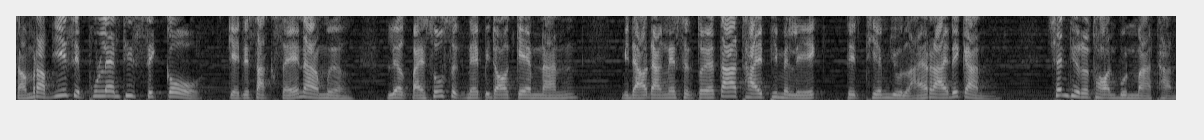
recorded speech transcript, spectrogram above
สำหรับ 20 ผู้เล่นที่ซิกโก้ เกียรติศักดิ์เสนาเมือง เลือกไปสู้ศึกในปิดอเกมนั้น มีดาวดังในศึกโตโยต้าไทยพรีเมียร์ลีกติดทีมอยู่หลายรายด้วยกัน เช่นธีรทรบุญมาทัน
